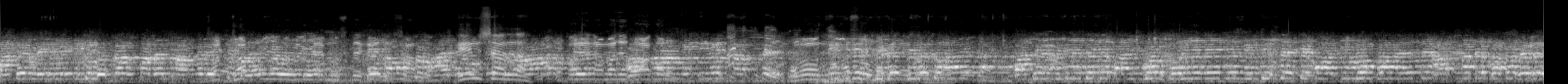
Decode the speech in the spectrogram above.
মাঠের মিডিলে কিছু দোকান পাবেন সামনে দোয়া করুন। এবং মাঠের মিডিলে থেকে বাইকগুলো সরিয়ে নিয়ে গিয়ে নির্দিষ্ট একটি পার্কিং রুম করা হয়েছে। আপনাদের কথা ভেবে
